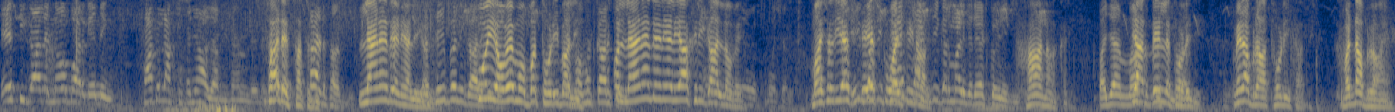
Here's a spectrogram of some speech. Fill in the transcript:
ਇੱਕ ਹੀ ਗੱਲ ਹੈ ਨੋ ਬਾਰਗੇਨਿੰਗ 7 ਲੱਖ 50 ਹਜ਼ਾਰ ਦੀ ਫਾਈਨਲ ਦੇ ਦੇ ਸਾਢੇ ਸੱਤ ਸਾਢੇ ਸੱਤ ਦੀ। ਦੀ ਲੈਣੇ ਦੇਣੇ ਵਾਲੀ ਗੱਲ। ਨਸੀਬ ਦੀ ਗੱਲ ਕੋਈ ਹੋਵੇ ਮੁਹੱਬਤ ਥੋੜੀ ਬਾਲੀ। ਉਹ ਲੈਣੇ ਦੇਣੇ ਵਾਲੀ ਆਖਰੀ ਗੱਲ ਹੋਵੇ। ਮਾਸ਼ਾਅੱਲਾ। ਮਾਸ਼ਾਅੱਲਾ ਇਹ ਸਪੇਸ ਕੁਆਲਿਟੀ ਨਾਲ। ਦੀ ਕਰਮ ਵਾਲੀ ਦੇ ਰੇਟ ਕੋਈ ਨਹੀਂ ਜੀ। ਹਾਂ ਨਾ ਕਰੀ। ਭਾਜਾ ਯਾਰ ਦਿਲ ਥੋੜੇ ਜੀ। ਮੇਰਾ ਭਰਾ ਥੋੜੀ ਕਰ ਦੇ। ਵੱਡਾ ਭਰਾ ਹੈ।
